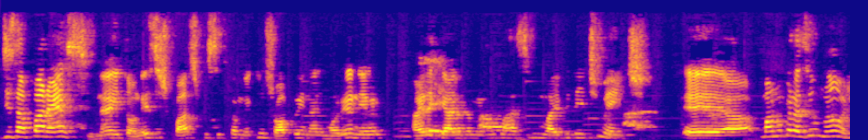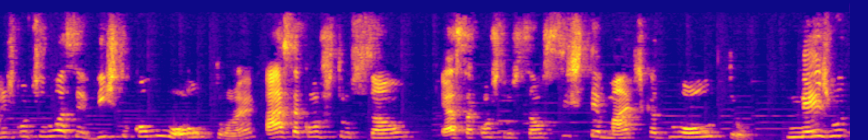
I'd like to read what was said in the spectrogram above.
desaparece, né? Então, nesse espaço, especificamente no shopping, né, de maioria negra, ainda que haja também muito racismo lá, evidentemente. É, mas no Brasil não, a gente continua a ser visto como outro, né? Há essa construção, essa construção sistemática do outro, mesmo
